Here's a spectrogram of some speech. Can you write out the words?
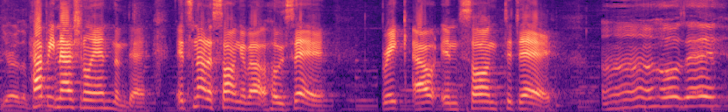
You're the boy. Happy National Anthem Day. It's not a song about Jose. Break out in song today. Uh, Jose.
